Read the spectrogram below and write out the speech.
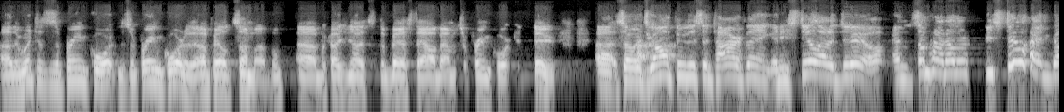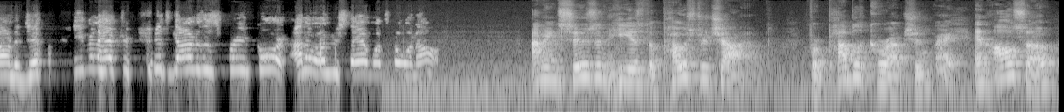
Uh, they went to the Supreme Court. The Supreme Court has upheld some of them uh, because you know it's the best the Alabama Supreme Court could do. Uh, so it's gone through this entire thing, and he's still out of jail. And somehow or another, he still hadn't gone to jail even after it's gone to the Supreme Court. I don't understand what's going on. I mean, Susan, he is the poster child for public corruption, Right. and also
